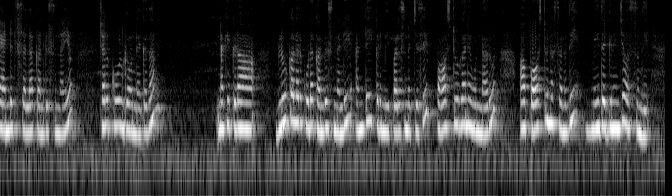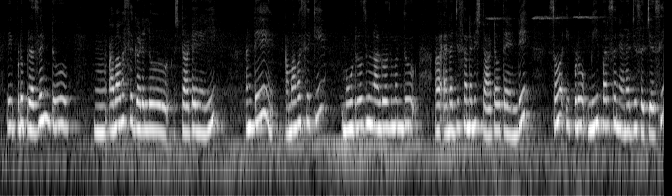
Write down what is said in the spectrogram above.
క్యాండిల్స్ ఎలా కనిపిస్తున్నాయో? చాలా కూల్గా ఉన్నాయి కదా. నాకు ఇక్కడ బ్లూ కలర్ కూడా కనిపిస్తుందండి. అంటే ఇక్కడ మీ పర్సన్ వచ్చేసి పాజిటివ్గానే ఉన్నారు. ఆ పాజిటివ్నెస్ అనేది మీ దగ్గర నుంచే వస్తుంది. ఇప్పుడు ప్రజెంటు అమావాస్య గడలు స్టార్ట్ అయినాయి. అంటే అమావాస్యకి మూడు రోజులు నాలుగు రోజుల ముందు ఎనర్జీస్ అనేవి స్టార్ట్ అవుతాయండి. సో ఇప్పుడు మీ పర్సన్ ఎనర్జీస్ వచ్చేసి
